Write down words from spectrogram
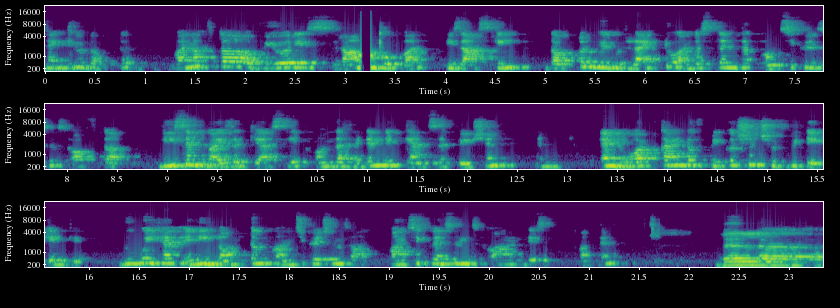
Thank you, doctor. One of the viewer is Ram Gopal. He's asking, Doctor, we would like to understand the consequences of the recent Vizag gas leak on the head and neck cancer patient and, and what kind of precautions should be taken care. Do we have any long-term consequences on, consequences on this content? Well, uh,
